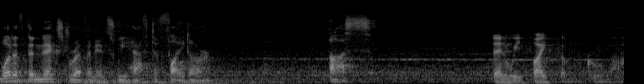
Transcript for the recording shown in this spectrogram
What if the next revenants we have to fight are... us? Then we fight them, Kung Lao.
